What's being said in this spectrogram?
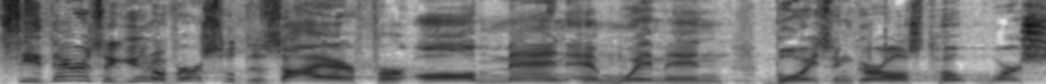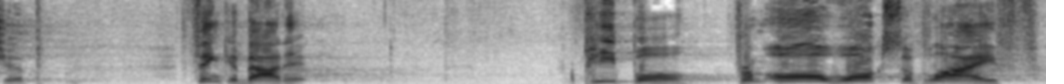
See, there is a universal desire for all men and women, boys and girls, to worship. Think about it. People from all walks of life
